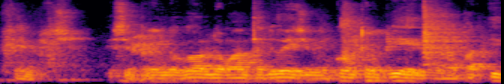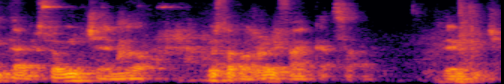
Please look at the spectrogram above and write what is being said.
semplice. E se prendo gol al 92 in contropiede una partita che sto vincendo, questa cosa mi fa incazzare. Semplice.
